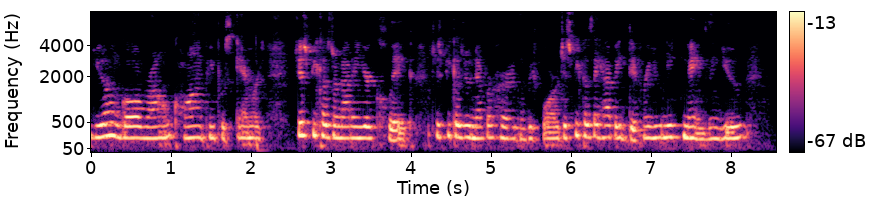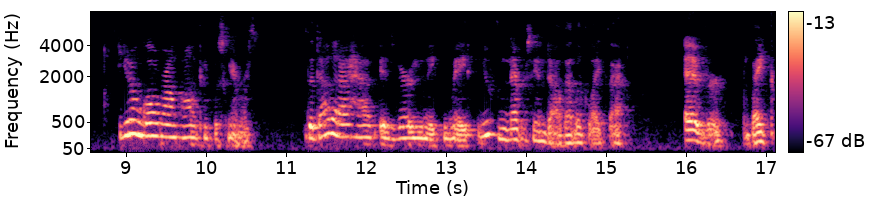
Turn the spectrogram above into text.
you don't go around calling people scammers just because they're not in your clique, just because you never heard of them before, just because they have a different, unique name than you. You don't go around calling people scammers. The doll that I have is very uniquely made. You've never seen a doll that looked like that. Ever. Like,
